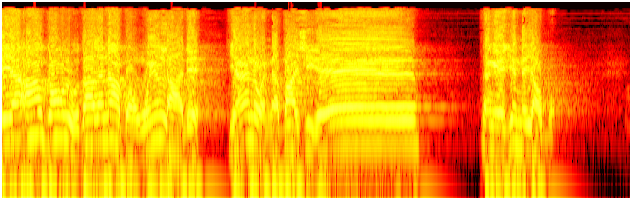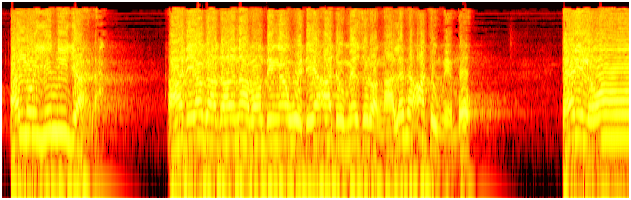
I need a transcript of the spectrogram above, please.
တရားအားကောင်းလို့သာသနာပေါ်ဝင်လာတဲ့ယဟန်တော်နှစ်ပါးရှိတယ်တန်ငယ်ချင်းနှစ်ယောက်ပေါ့အလွန်ရင်းနှီးကြတာအာတယောက်ကသာသနာပေါင်းသင်္ကန်းဝိတရားအထုတ်မယ်ဆိုတော့ငါလည်းပဲအထုတ်မယ်ပေါ့အဲဒီလို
